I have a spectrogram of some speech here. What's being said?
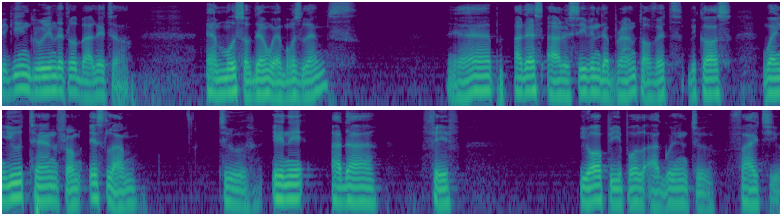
begin growing little by little. And most of them were Muslims. Yep. Others are receiving the brunt of it because when you turn from Islam to any other faith, your people are going to fight you.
